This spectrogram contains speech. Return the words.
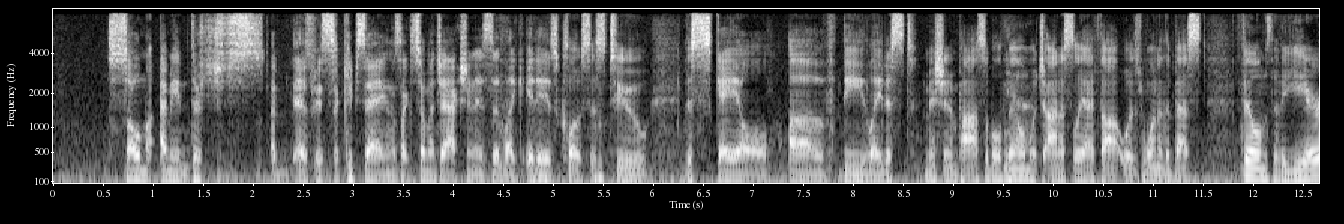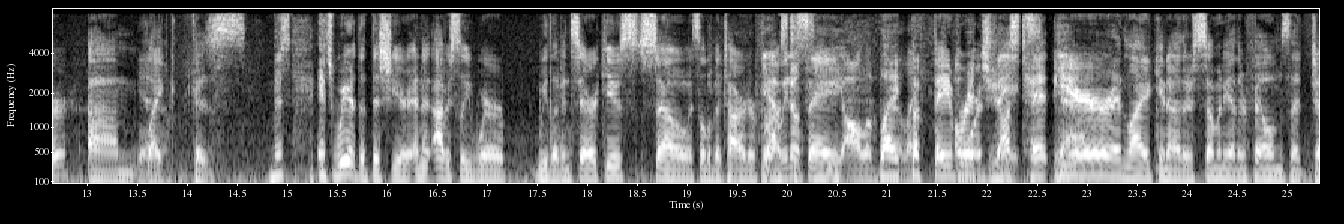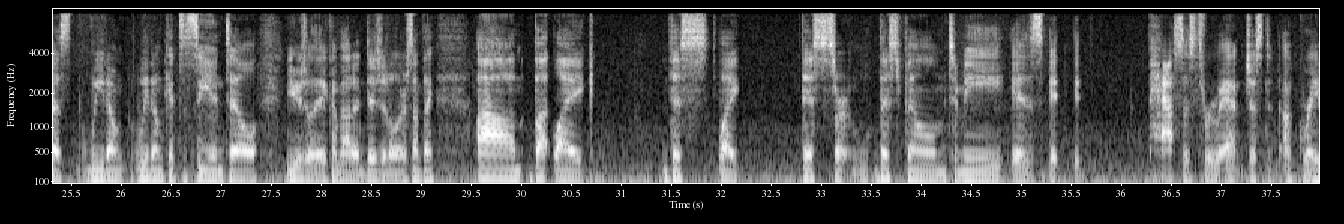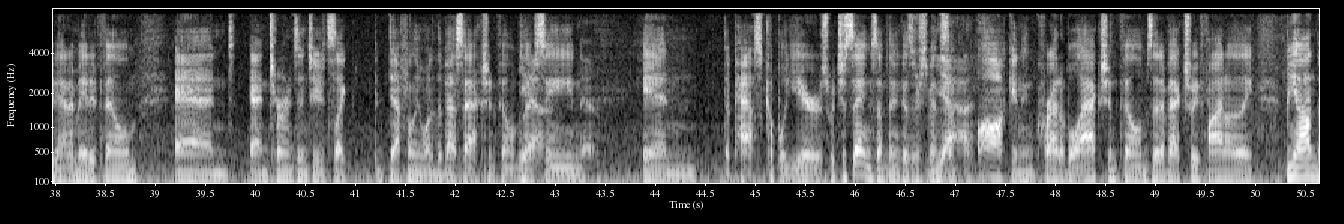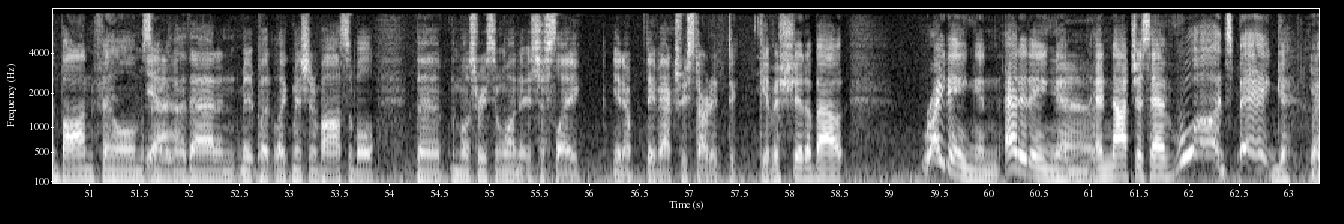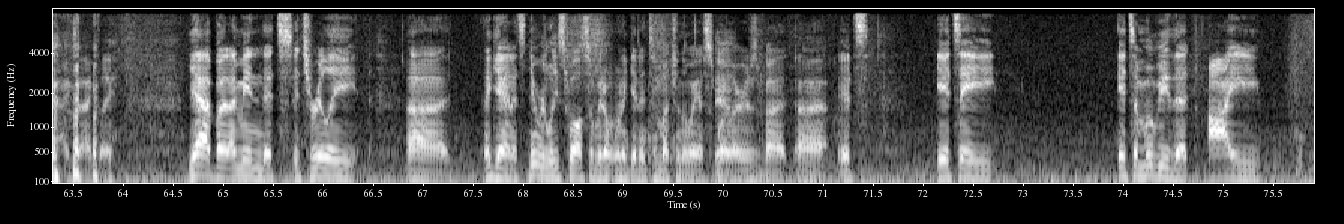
so much I mean there's just as we keep saying there's like so much action is that like it is closest to the scale of the latest Mission Impossible film Yeah. which honestly I thought was one of the best films of the year um Yeah. like because this it's weird that this year and obviously we're we live in Syracuse so it's a little bit harder for Yeah, us to say see all of the, like, like, the favorite just dates. hit Yeah. here and like you know there's so many other films that just we don't we don't get to see until usually they come out in digital or something um but like this like this certain this film to me is it, it passes through and just a great Mm-hmm. animated film and and turns into it's like definitely one of the best action films Yeah, I've seen in the past couple years, which is saying something because there's been Yeah. some fucking incredible action films that have actually finally beyond the Bond films and everything like that, and but like Mission Impossible, the the most recent one, it's just like you know they've actually started to give a shit about writing and editing and Yeah. and not just have whoa it's big. yeah, exactly. yeah, but I mean, it's it's really, uh, again, it's new release well, so we don't want to get into much in the way of spoilers, but uh, it's it's a it's a movie that I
